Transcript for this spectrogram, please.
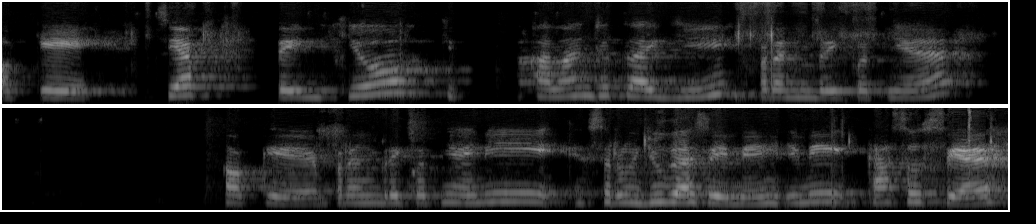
Oke siap. Thank you. Kita akan lanjut lagi peran berikutnya. Oke peran berikutnya ini seru juga sih ini ini kasus ya.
